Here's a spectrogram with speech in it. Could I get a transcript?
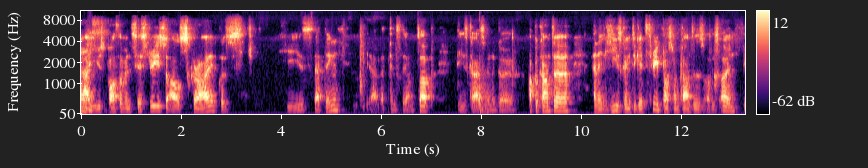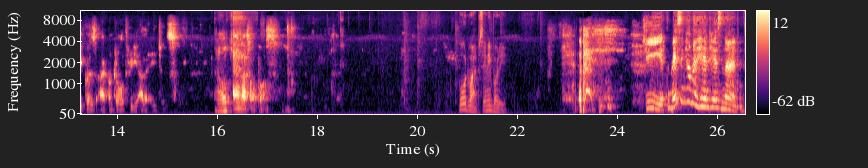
I use Path of Ancestry, so I'll scry because he's that thing. Yeah, that can stay on top. These guys are going to go upper counter, and then he's going to get three plus one counters of his own because I control three other agents. Ouch. And that's all pass. Board wipes. Anybody? Gee, it's amazing how my hand has none.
